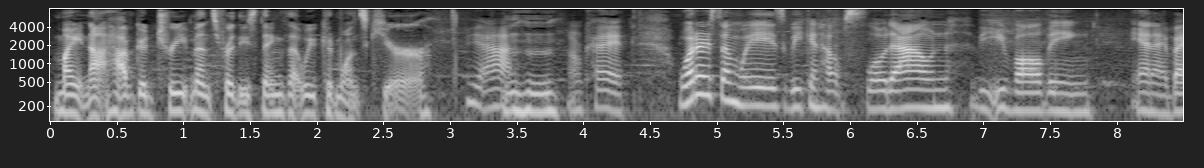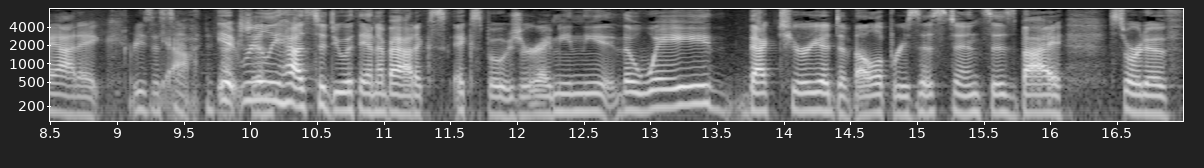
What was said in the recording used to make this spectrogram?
might not have good treatments for these things that we could once cure. Yeah. Mm-hmm. Okay. What are some ways we can help slow down the evolving antibiotic resistant yeah, It really has to do with antibiotics exposure. I mean, the the way bacteria develop resistance is by sort of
